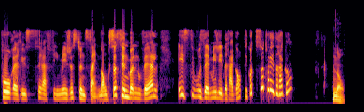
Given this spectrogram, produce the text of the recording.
pour euh, réussir à filmer juste une scène. Donc, ça, c'est une bonne nouvelle. Et si vous aimez les dragons, t'écoutes ça, toi, les dragons? Non.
